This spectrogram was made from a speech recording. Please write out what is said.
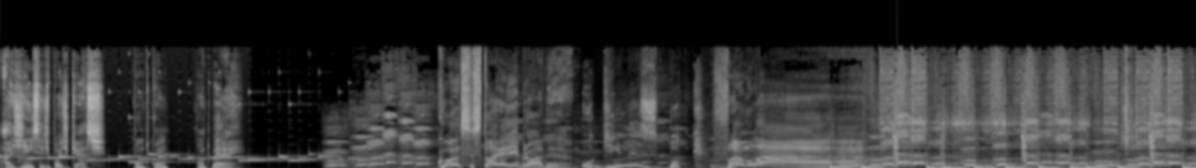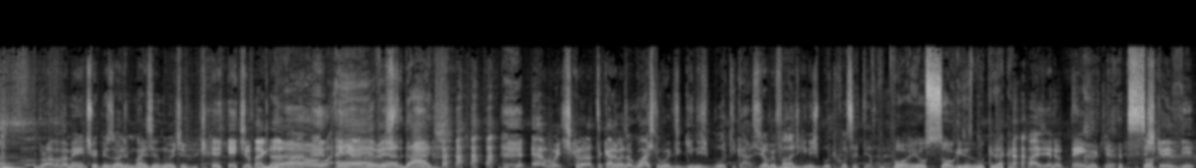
agenciadepodcast.com.br. Conta essa história aí, brother. O Guinness Book. Vamos lá! Provavelmente o episódio mais inútil que a gente vai gravar. Não em é agosto. verdade. é muito escroto, cara, mas eu gosto muito de Guinness Book, cara. Você já ouviu falar de Guinness Book, com certeza, né? Pô, eu sou o Guinness Book, né, cara? Imagina, eu tenho aqui. ó. Sou. Escrevi.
